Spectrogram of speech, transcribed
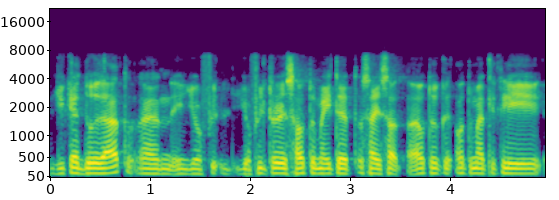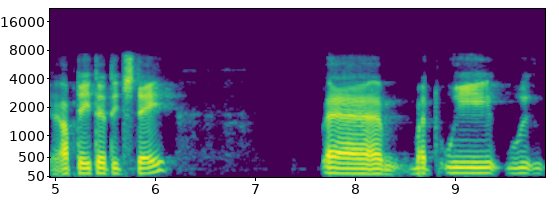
you can do that, and in your your filter is automated, size auto, automatically updated each day. Um, but we we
